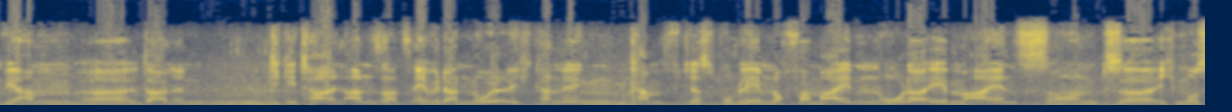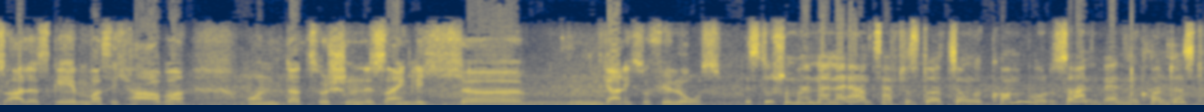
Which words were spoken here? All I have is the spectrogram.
Wir haben äh, da einen digitalen Ansatz. Entweder null, ich kann den Kampf, das Problem noch vermeiden, oder eben eins und äh, ich muss alles geben, was ich habe. Und dazwischen ist eigentlich äh, gar nicht so viel los. Bist du schon mal in eine ernsthafte Situation gekommen, wo du es anwenden konntest?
